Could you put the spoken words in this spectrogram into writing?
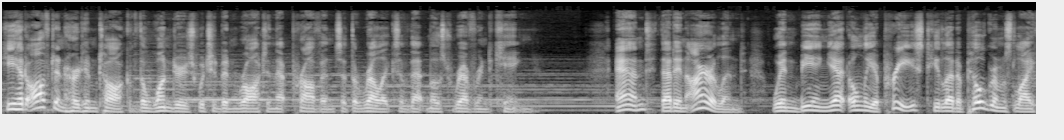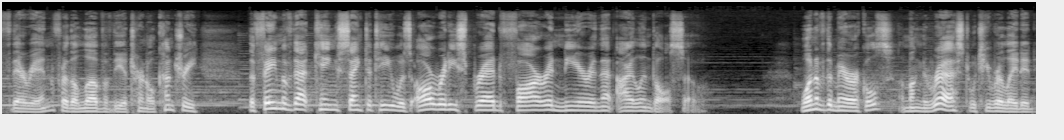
he had often heard him talk of the wonders which had been wrought in that province at the relics of that most reverend king and that in Ireland, when being yet only a priest, he led a pilgrim's life therein for the love of the eternal country, the fame of that king's sanctity was already spread far and near in that island also. One of the miracles, among the rest, which he related,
